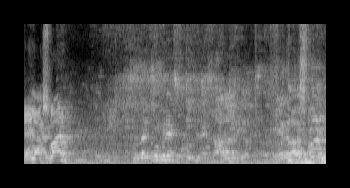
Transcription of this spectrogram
ఏ లక్ష్మణ్ లక్ష్మణ్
